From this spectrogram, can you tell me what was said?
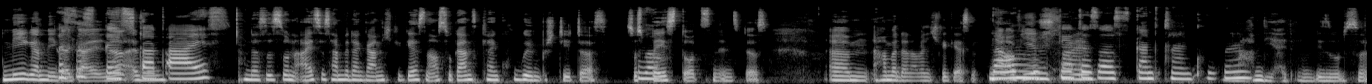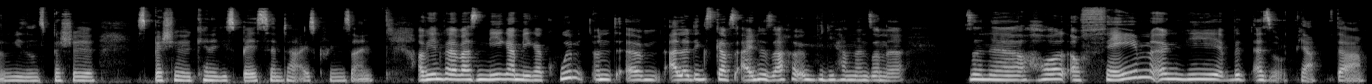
mega, mega Das geil. ist Ne? Space Dot Eis. und das ist so ein Eis, das haben wir dann gar nicht gegessen. Aus so ganz kleinen Kugeln besteht das. So. Space Dots nennen sie das. Ähm, haben wir dann aber nicht gegessen. Na, Warum auf jeden Fall das aus ganz kleinen Kugeln? machen die halt irgendwie so, das soll irgendwie so ein Special, Special Kennedy Space Center Ice Cream sein. Auf jeden Fall war es mega, mega cool. Und ähm, allerdings gab es eine Sache irgendwie, die haben dann so eine so eine Hall of Fame irgendwie, also ja, da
